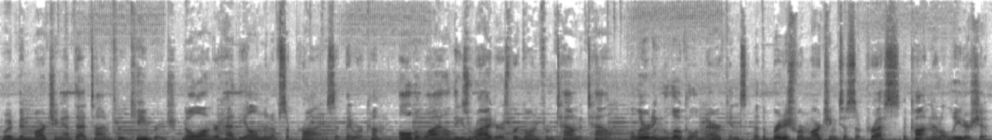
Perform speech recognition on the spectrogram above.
who had been marching at that time through Cambridge, no longer had the element of surprise that they were coming. All the while, these riders were going from town to town, alerting the local Americans that the British were marching to suppress the Continental leadership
